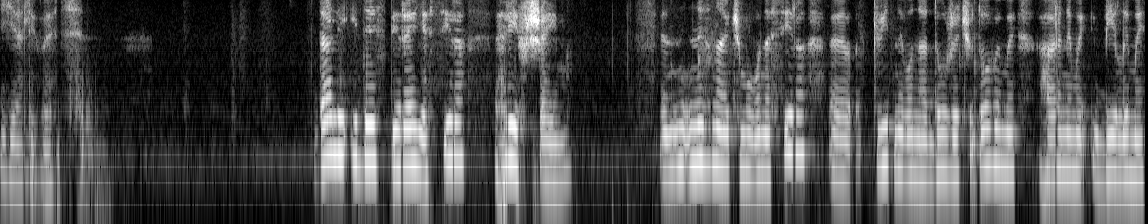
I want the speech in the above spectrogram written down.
ялівець. Далі іде спірея сіра гріфшейм. Не знаю, чому вона сіра, е, квітне вона дуже чудовими, гарними білими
